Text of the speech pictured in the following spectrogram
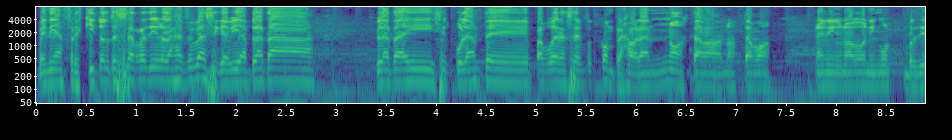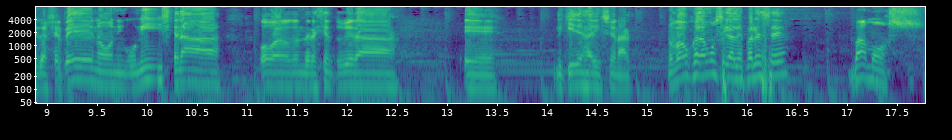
venía fresquito el tercer retiro de las FP, así que había plata plata ahí circulante para poder hacer compras. Ahora no estamos, no estamos, no, hay ni- no hago ningún retiro FP, no hago ningún IFE, nada, o donde la gente tuviera eh, liquidez adicional. Nos vamos con la música, ¿les parece? Vamos.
